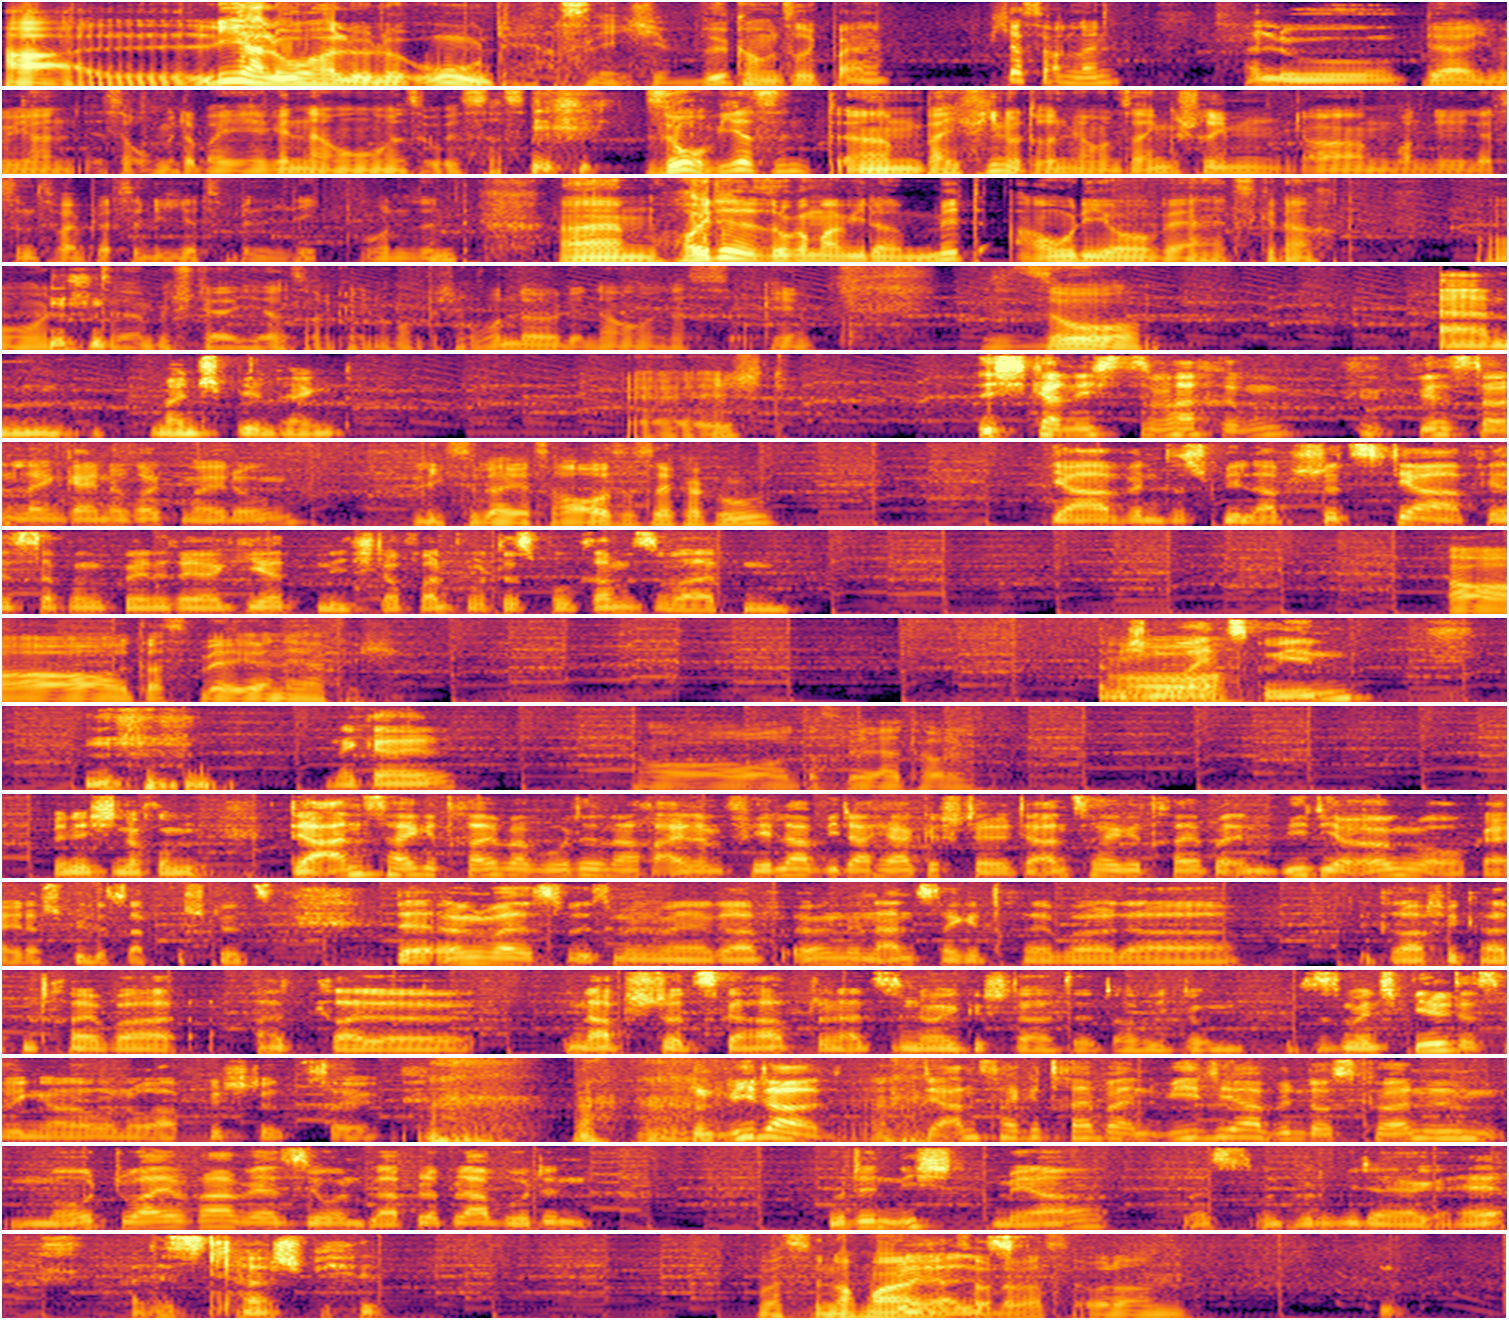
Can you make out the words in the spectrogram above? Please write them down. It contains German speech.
Hallihallo, hallo und herzlich willkommen zurück bei Piazza Online. Hallo. Der Julian ist auch mit dabei, genau, so ist das. so, wir sind ähm, bei Fino drin, wir haben uns eingeschrieben, ähm, waren die letzten zwei Plätze, die jetzt belegt worden sind. Ähm, heute sogar mal wieder mit Audio, wer hätte es gedacht. Und ähm, ich stelle hier so gleich nochmal ein bisschen runter, genau, das ist okay. So. Ähm, mein Spiel hängt. Echt? Ich kann nichts machen. Fiesta Online keine Rückmeldung. Liegst du da jetzt raus aus der Kaku? Ja, wenn das Spiel abstützt, ja. Fiesta.ben reagiert nicht. Auf Antwort des Programms warten. Oh, das wäre ja nervig. Habe ich oh. ein Widescreen? Na geil. Oh, das wäre ja toll bin ich noch im. Der Anzeigetreiber wurde nach einem Fehler wiederhergestellt. Der Anzeigetreiber Nvidia irgendwo. Oh geil, das Spiel ist abgestürzt. Der irgendwas ist mit meiner Graf. Irgendein Anzeigetreiber, der Grafikkartentreiber hat gerade einen Absturz gehabt und hat sich neu gestartet. Oh, wie dumm. Das ist mein Spiel deswegen auch noch abgestürzt, ey. und wieder, der Anzeigetreiber Nvidia, Windows Kernel, Mode Driver, Version bla bla bla wurde, wurde nicht mehr was? Und wurde wieder, hä? Alles klar, Spiel. Was du nochmal ja, jetzt oder was? Oder?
